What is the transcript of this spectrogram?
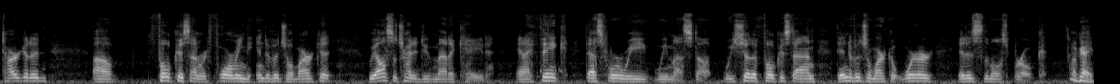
targeted uh, focus on reforming the individual market. We also tried to do Medicaid, and I think that's where we, we messed up. We should have focused on the individual market where it is the most broke. Okay.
